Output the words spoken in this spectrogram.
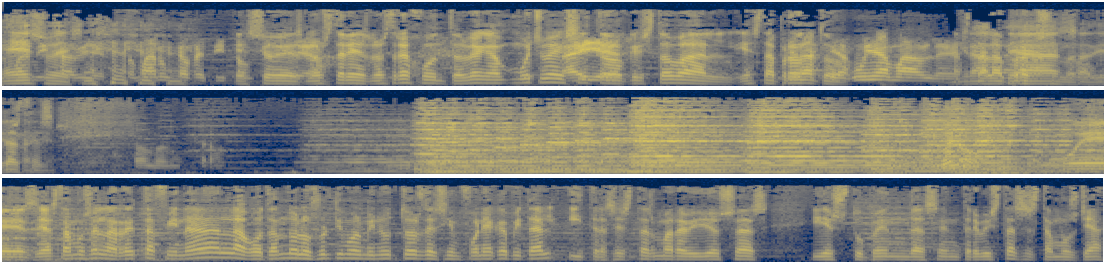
Eso es. tomar un cafetito. Eso es, los tres, los tres juntos. Venga, mucho éxito, Cristóbal, y hasta pronto. Gracias, muy amable. Hasta la próxima. gracias. Pues ya estamos en la recta final, agotando los últimos minutos de Sinfonía Capital y tras estas maravillosas y estupendas entrevistas estamos ya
